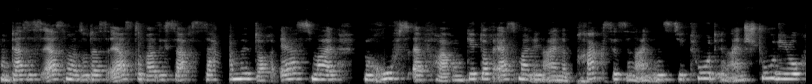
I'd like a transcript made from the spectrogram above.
und das ist erstmal so das Erste, was ich sage, sammelt doch erstmal Berufserfahrung, geht doch erstmal in eine Praxis, in ein Institut, in ein Studio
